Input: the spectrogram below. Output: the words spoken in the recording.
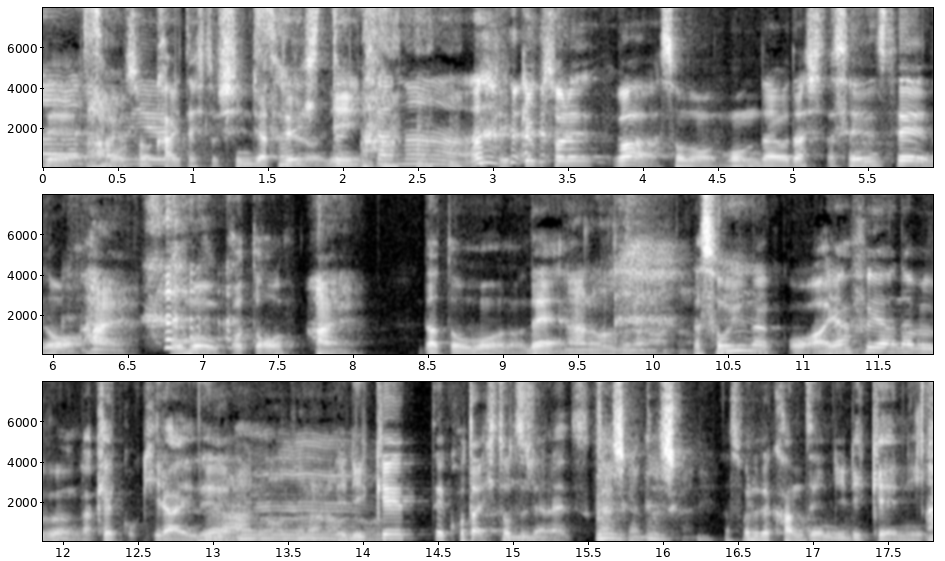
でうその書いた人死んじゃってるのに。結局それはその問題を出した先生のはい。思うことはい。だと思うのでなるほど、なるほど。そういうなんかこうあやふやな部分が結構嫌いでなるほど、なるほど。で理系って答え一つじゃないですか確かに確かに。それで完全に理系にそ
